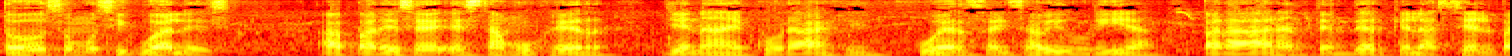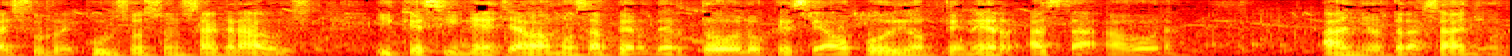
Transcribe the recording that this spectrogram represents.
Todos somos iguales, aparece esta mujer llena de coraje, fuerza y sabiduría para dar a entender que la selva y sus recursos son sagrados y que sin ella vamos a perder todo lo que se ha podido obtener hasta ahora. Año tras año,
